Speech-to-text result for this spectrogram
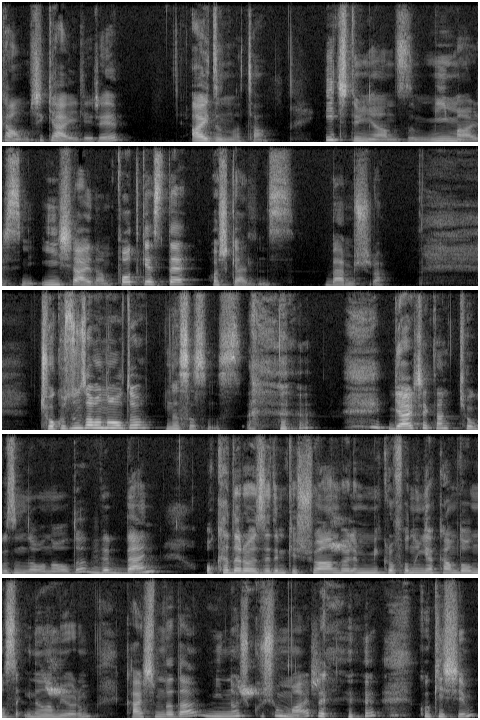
kalmış hikayeleri aydınlatan, iç dünyanızın mimarisini inşa eden podcast'e hoş geldiniz. Ben Büşra. Çok uzun zaman oldu. Nasılsınız? Gerçekten çok uzun zaman oldu ve ben o kadar özledim ki şu an böyle mikrofonun yakamda olmasına inanamıyorum. Karşımda da minnoş kuşum var. Kukişim.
